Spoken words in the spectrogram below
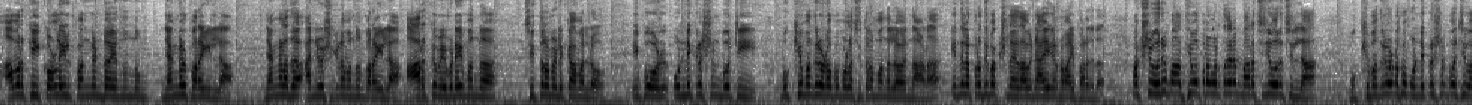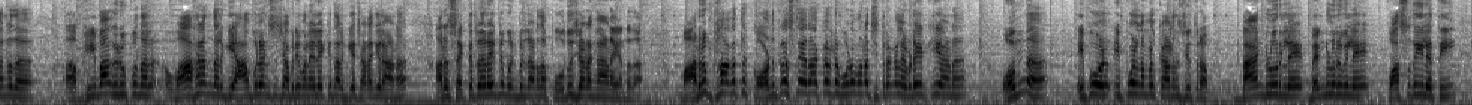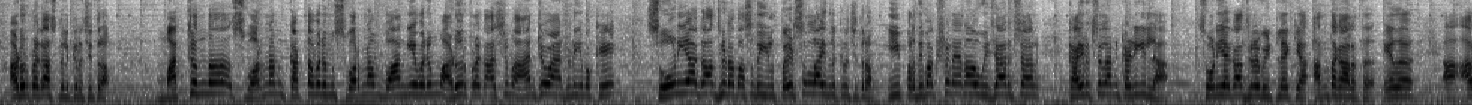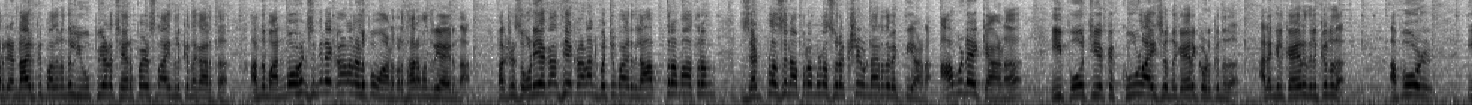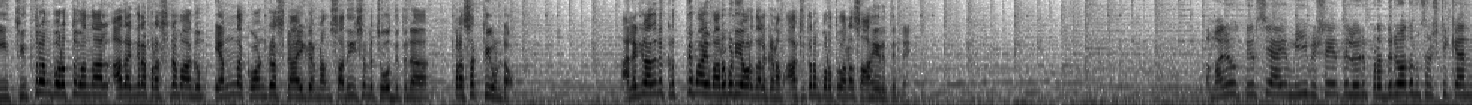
അവർക്ക് ഈ കൊള്ളയിൽ പങ്കുണ്ടോ എന്നൊന്നും ഞങ്ങൾ പറയില്ല. ഞങ്ങളത് അന്വേഷിക്കണമെന്നും പറയില്ല. ആർക്കും എവിടെയും വന്ന് ചിത്രമെടുക്കാമല്ലോ. ഇപ്പോൾ ഉണ്ണികൃഷ്ണൻ പോറ്റി മുഖ്യമന്ത്രിയോടൊപ്പമുള്ള ചിത്രം വന്നല്ലോ എന്നാണ് ഇന്നലെ പ്രതിപക്ഷ നേതാവ് ന്യായീകരണമായി പറഞ്ഞത്. പക്ഷേ ഒരു മാധ്യമപ്രവർത്തകനും മറിച്ച് ചോദിച്ചില്ല. മുഖ്യമന്ത്രിയോടൊപ്പം ഉണ്ണികൃഷ്ണൻ പോറ്റി വന്നത് ഭീമാ ഗ്രൂപ്പ് വാഹനം നൽകി ആംബുലൻസ് ശബരിമലയിലേക്ക് നൽകിയ ചടങ്ങിലാണ്. അത് സെക്രട്ടേറിയറ്റിന് മുൻപിൽ നടന്ന പൊതുചടങ്ങാണ് എന്നത്. മറുഭാഗത്ത് കോൺഗ്രസ് നേതാക്കളുടെ കൂടെ വന്ന ചിത്രങ്ങൾ എവിടെയൊക്കെയാണ്? ഒന്ന് ഇപ്പോൾ ഇപ്പോൾ നമ്മൾ കാണുന്ന ചിത്രം ബാംഗ്ലൂരിലെ ബംഗളൂരുവിലെ വസതിയിലെത്തി അടൂർ പ്രകാശ് നിൽക്കുന്ന ചിത്രം. മറ്റൊന്ന് സ്വർണം കട്ടവനും സ്വർണം വാങ്ങിയവനും അടൂർ പ്രകാശും ആന്റോ ആന്റണിയും ഒക്കെ സോണിയാഗാന്ധിയുടെ വസതിയിൽ പേഴ്സണലായി നിൽക്കുന്ന ചിത്രം. ഈ പ്രതിപക്ഷ നേതാവ് വിചാരിച്ചാൽ കയറി ചെല്ലാൻ കഴിയില്ല. സോണിയാഗാന്ധിയുടെ വീട്ടിലേക്ക് അന്തകാലത്ത് ഏത് അവർ രണ്ടായിരത്തി പതിനൊന്നിൽ യു പിയുടെ ചെയർപേഴ്സണായി നിൽക്കുന്ന കാലത്ത് അന്ന് മൻമോഹൻ സിംഗിനെ കാണാൻ എളുപ്പമാണ് പ്രധാനമന്ത്രിയായിരുന്ന. പക്ഷേ സോണിയാഗാന്ധിയെ കാണാൻ പറ്റുമായിരുന്നില്ല. അത്രമാത്രം ജെഡ് പ്ലസിന് അപ്പുറമുള്ള സുരക്ഷയുണ്ടായിരുന്ന വ്യക്തിയാണ്. അവിടേക്കാണ് ഈ പോറ്റിയൊക്കെ കൂളായി ചെന്ന് കയറി കൊടുക്കുന്നത്. അല്ലെങ്കിൽ കയറി നിൽക്കുന്നത്. അപ്പോൾ ഈ ചിത്രം പുറത്തു വന്നാൽ അതെങ്ങനെ പ്രശ്നമാകും എന്ന കോൺഗ്രസ് ന്യായീകരണം സതീശന്റെ ചോദ്യത്തിന് പ്രസക്തിയുണ്ടോ? അല്ലെങ്കിൽ അതിന് കൃത്യമായി മറുപടി അവർ നൽകണം ആ ചിത്രം പുറത്തു വന്ന സാഹചര്യത്തിന്റെ. മനു തീർച്ചയായും ഈ വിഷയത്തിൽ ഒരു പ്രതിരോധം സൃഷ്ടിക്കാൻ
